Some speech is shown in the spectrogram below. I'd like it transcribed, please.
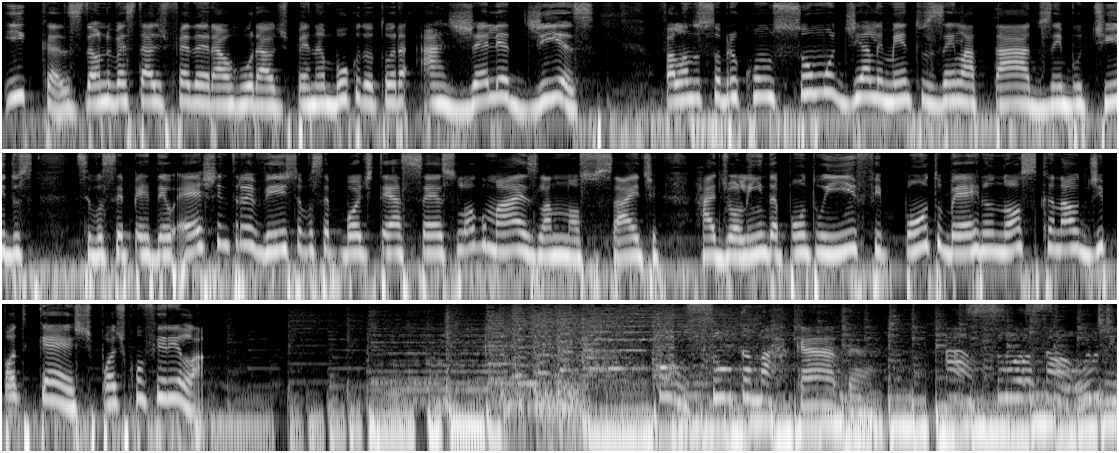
Icas, da Universidade Federal Rural de Pernambuco, doutora Argélia Dias, falando sobre o consumo de alimentos enlatados, embutidos. Se você perdeu esta entrevista, você pode ter acesso logo mais lá no nosso site radiolinda.if.br no nosso canal de podcast. Pode conferir lá. Consulta marcada. A sua saúde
